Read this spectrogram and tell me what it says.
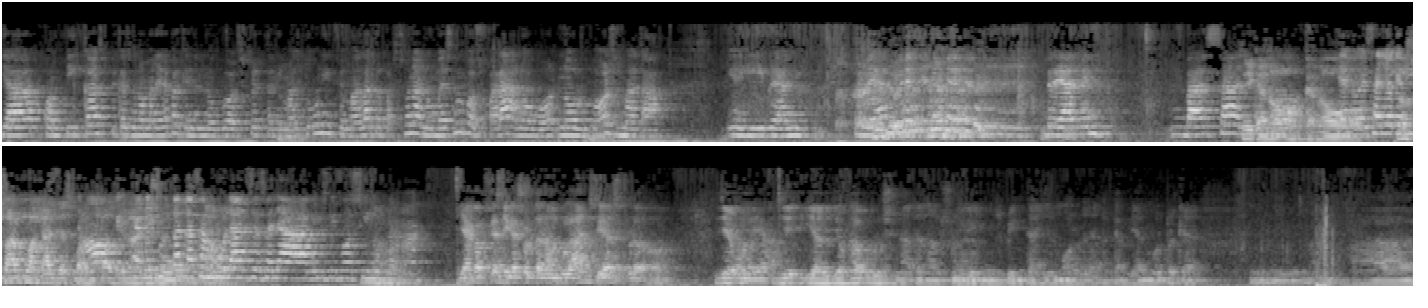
ja quan piques, piques d'una manera perquè no vols fer-te ni mal tu ni fer mal a l'altra persona, només el vols parar, no, vol, no el vols matar. I, i real, realment, realment vas a... Sí, que no- que no- que no, és allò que no es fan placatges per no, que, que no ningú, surten les ambulàncies allà com si fossin... No. No. hi ha cops que sí que surten ambulàncies però I, però i, i, el joc ha evolucionat en els últims 20 anys molt, ha canviat molt perquè fa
